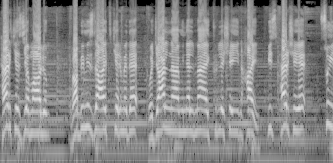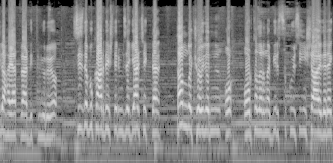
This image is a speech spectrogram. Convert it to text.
herkesce malum. Rabbimiz de ayet-i kerimede ve cealna minel ma'i külle şeyin hay. Biz her şeye su ile hayat verdik buyuruyor. Siz de bu kardeşlerimize gerçekten tam da köylerinin or- ortalarına bir su kuyusu inşa ederek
